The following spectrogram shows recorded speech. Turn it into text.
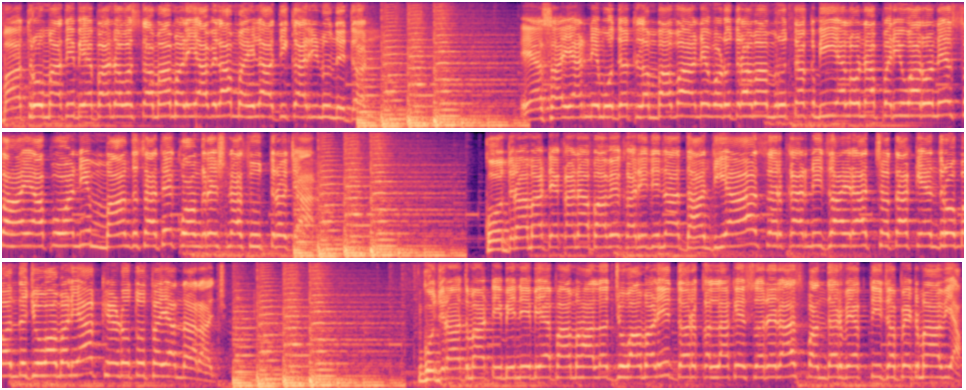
બાથરૂમમાંથી બેભાન અવસ્થામાં મળી આવેલા મહિલા અધિકારીનું નિધન. એસઆઈઆરની મુદત લંબાવવા અને વડોદરામાં મૃતક બીએલઓના પરિવારોને સહાય આપવાની માંગ સાથે કોંગ્રેસના સૂત્રચાર ગોધરામાં ટેકાના ભાવે ખરીદીના ધાંધિયા, સરકારની જાહેરાત છતાં કેન્દ્રો બંધ જોવા મળ્યા, ખેડૂતો થયા નારાજ. ગુજરાતમાં ટીબીની બેફામ હાલત જોવા મળી, દર કલાકે સરેરાશ પંદર વ્યક્તિ ઝપેટમાં આવ્યા.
